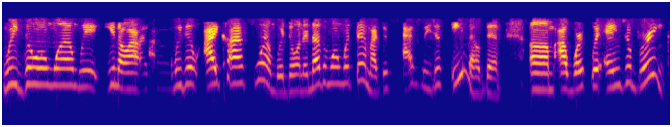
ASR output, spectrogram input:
We doing one with you know I, we do Icon Swim. We're doing another one with them. I just actually just emailed them. Um, I work with Angel Brinks.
